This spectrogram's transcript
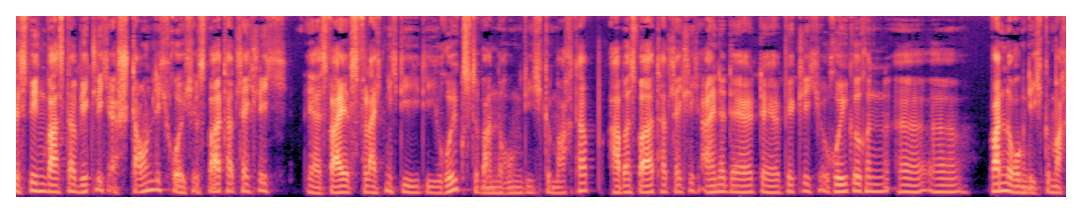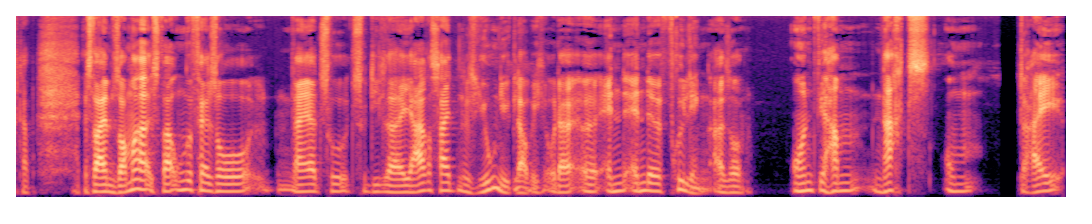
deswegen war es da wirklich erstaunlich ruhig. Es war tatsächlich, ja, es war jetzt vielleicht nicht die, die ruhigste Wanderung, die ich gemacht habe, aber es war tatsächlich eine der, der wirklich ruhigeren äh, Wanderungen, die ich gemacht habe. Es war im Sommer, es war ungefähr so, naja, zu, zu dieser Jahreszeit, das Juni, glaube ich, oder äh, Ende, Ende Frühling. Also, und wir haben nachts um drei,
